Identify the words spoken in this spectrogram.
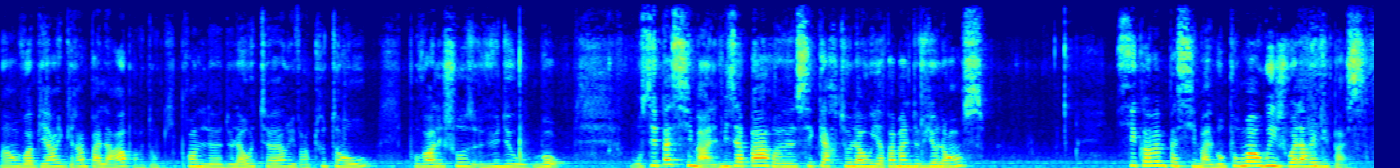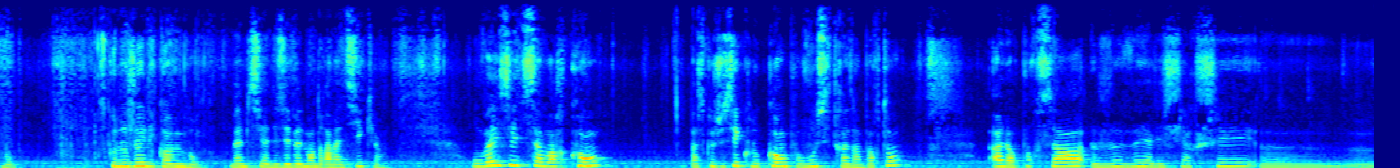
Hein, on voit bien, il grimpe à l'arbre, donc il prend de la hauteur, il va tout en haut pour voir les choses vues de haut. Bon, bon c'est pas si mal. Mis à part euh, ces cartes-là où il y a pas mal de violence, c'est quand même pas si mal. Bon, pour moi, oui, je vois l'arrêt du pass. Bon, parce que le jeu, il est quand même bon, même s'il y a des événements dramatiques. On va essayer de savoir quand, parce que je sais que le quand, pour vous, c'est très important. Alors, pour ça, je vais aller chercher... Euh,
